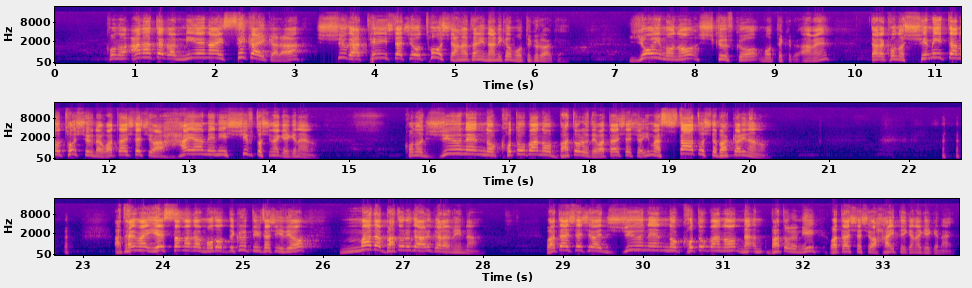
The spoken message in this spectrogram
このあなたが見えない世界から主が天使たちを通してあなたに何かを持ってくるわけ。良いもの、祝福を持ってくる。アメンだからこのシェミタの年というのは私たちは早めにシフトしなきゃいけないの。この10年の言葉のバトルで私たちは今スタートしたばっかりなの。当たり前、イエス様が戻ってくるっていう人たちいるよ。まだバトルがあるからみんな。私たちは10年の言葉のバトルに私たちは入っていかなきゃいけない。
